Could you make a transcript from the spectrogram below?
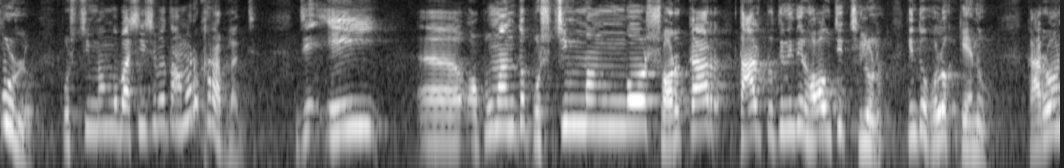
পুড়ল, পশ্চিমবঙ্গবাসী হিসেবে তো আমারও খারাপ লাগছে। যে এই অপমান তো পশ্চিমবঙ্গ সরকার, তার প্রতিনিধির হওয়া উচিত ছিল না। কিন্তু হলো কেন? কারণ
